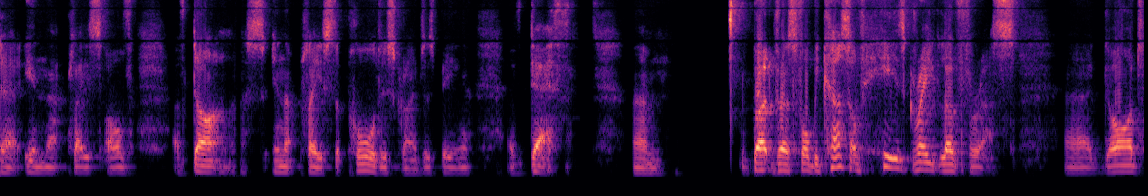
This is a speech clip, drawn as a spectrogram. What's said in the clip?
uh, in that place of of darkness, in that place that Paul describes as being of death. Um, but verse four, because of His great love for us, uh, God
